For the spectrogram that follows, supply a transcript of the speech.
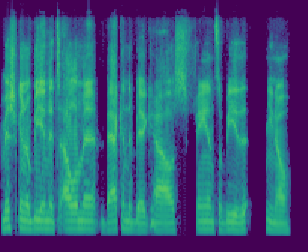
Michigan will be in its element back in the big house. Fans will be, you know,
